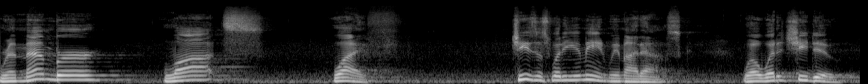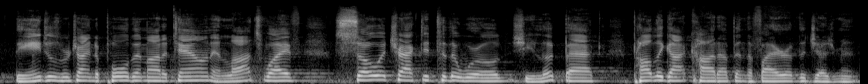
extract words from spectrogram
Remember Lot's wife. Jesus, what do you mean? We might ask. Well, what did she do? The angels were trying to pull them out of town, and Lot's wife, so attracted to the world, she looked back, probably got caught up in the fire of the judgment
